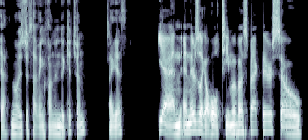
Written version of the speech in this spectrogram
yeah, no, it's just having fun in the kitchen, I guess. yeah, and and there's like a whole team of us back there, so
